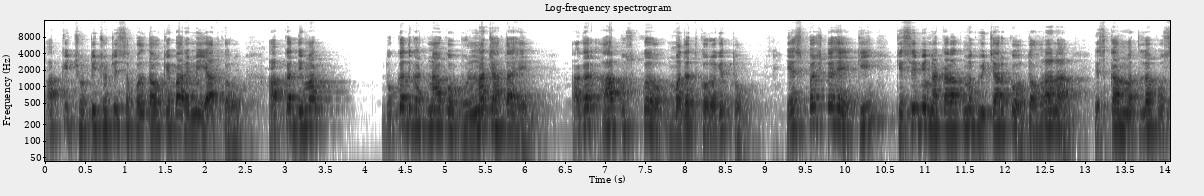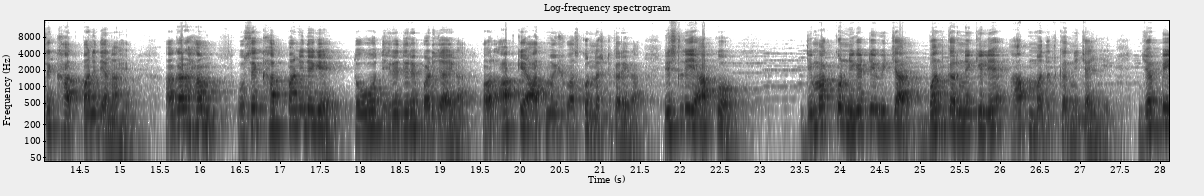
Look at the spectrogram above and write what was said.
आपकी छोटी छोटी सफलताओं के बारे में याद करो। आपका दिमाग दुखद घटनाओं को भूलना चाहता है। अगर आप उसको मदद करोगे तो। यह स्पष्ट है कि किसी भी नकारात्मक विचार को दोहराना, इसका मतलब उसे खाद पानी देना है। अगर हम उसे खाद पानी देंगे तो वो धीरे धीरे बढ़ जाएगा और आपके आत्मविश्वास को नष्ट करेगा। इसलिए आपको दिमाग को निगेटिव विचार बंद करने के लिए आप मदद करनी चाहिए। जब भी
